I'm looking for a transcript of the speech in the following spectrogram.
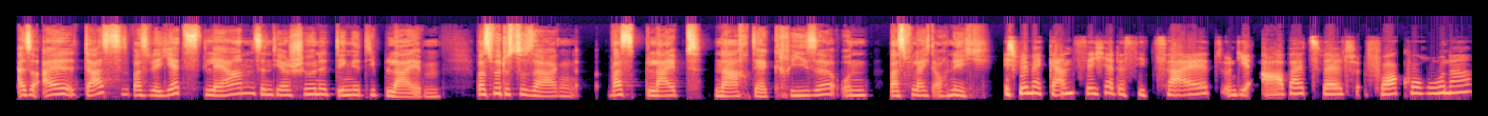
also all das, was wir jetzt lernen, sind ja schöne Dinge, die bleiben. Was würdest du sagen? Was bleibt nach der Krise und was vielleicht auch nicht? Ich bin mir ganz sicher, dass die Zeit und die Arbeitswelt vor Corona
